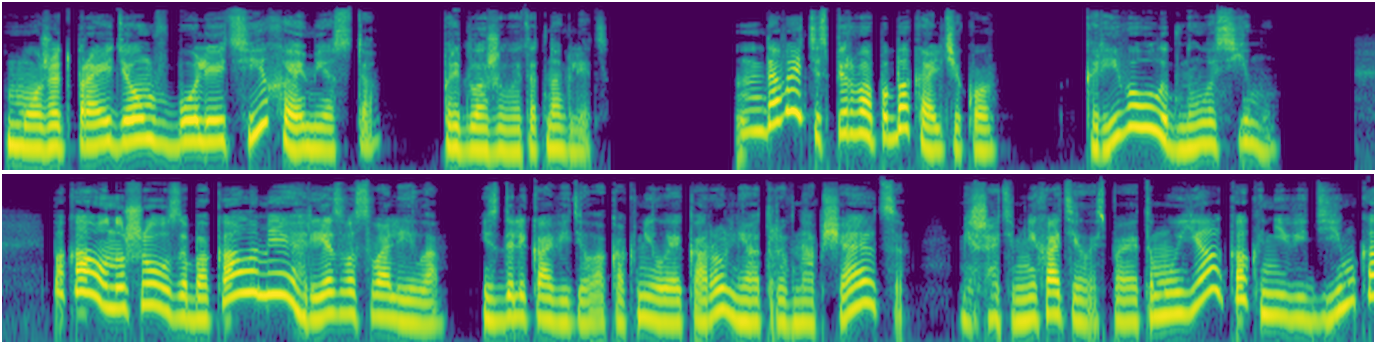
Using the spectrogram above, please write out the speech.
«Может, пройдем в более тихое место?» — предложил этот наглец. «Давайте сперва по бокальчику». Криво улыбнулась ему. Пока он ушел за бокалами, резво свалила. Издалека видела, как милая король неотрывно общаются. Мешать им не хотелось, поэтому я, как невидимка,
